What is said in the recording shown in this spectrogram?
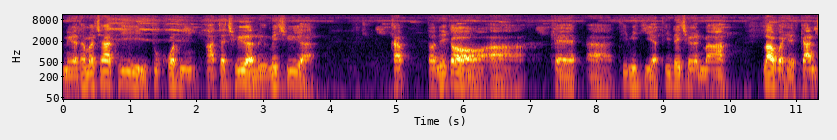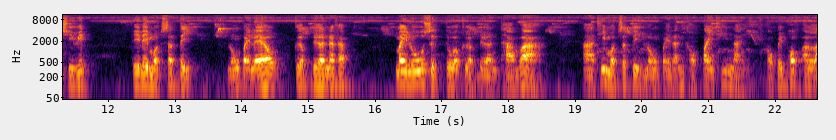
เหนือธรรมชาติที่ทุกคนอาจจะเชื่อหรือไม่เชื่อครับ ตอนนี้ก็แขกที่มีเกียรติที่ได้เชิญมาเล่ากับเหตุการณ์ชีวิตที่ได้หมดสติลงไปแล้วเกือบเดือนนะครับ ไม่รู้สึกตัวเกือบเดือน ถามว่าที่หมดสติลงไปนั้นเขาไปที่ไหน เขาไปพบอะไร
